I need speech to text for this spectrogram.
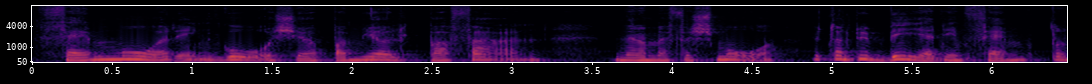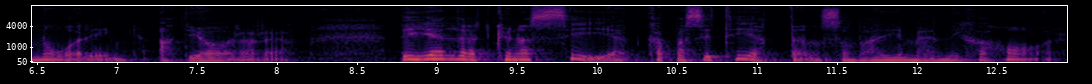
femåring gå och köpa mjölk på affären när de är för små, utan du ber din 15-åring att göra det. Det gäller att kunna se kapaciteten som varje människa har.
